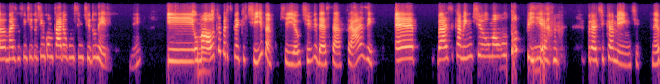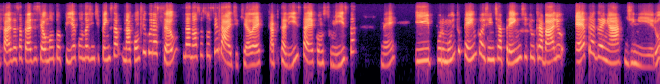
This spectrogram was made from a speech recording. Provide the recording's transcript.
uh, mas no sentido de encontrar algum sentido nele, né? E uma outra perspectiva que eu tive dessa frase é basicamente uma utopia, praticamente né, faz essa frase ser uma utopia quando a gente pensa na configuração da nossa sociedade, que ela é capitalista, é consumista, né? E por muito tempo a gente aprende que o trabalho é para ganhar dinheiro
